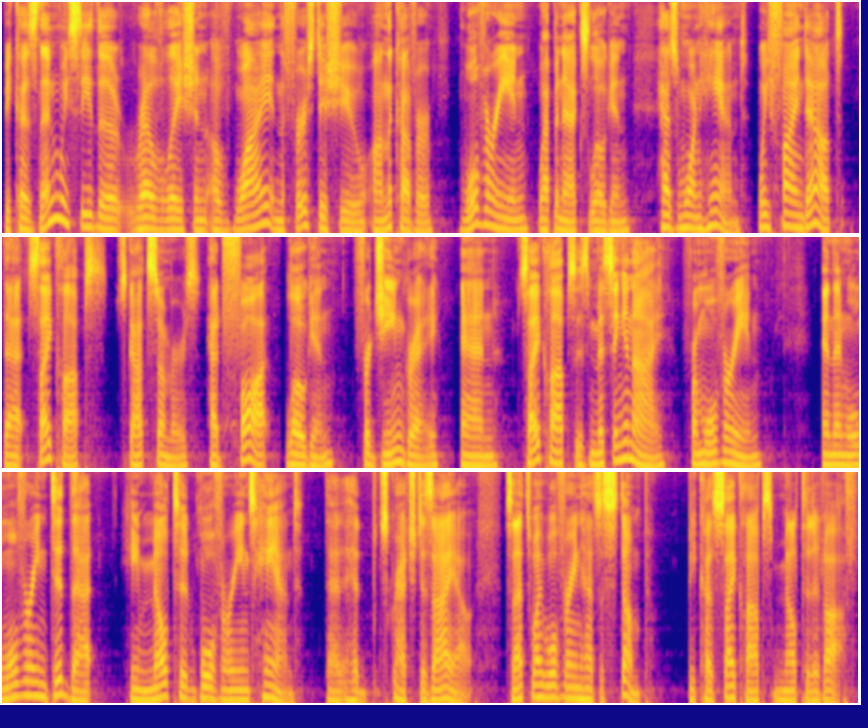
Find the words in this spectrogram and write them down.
because then we see the revelation of why, in the first issue on the cover, Wolverine, Weapon X, Logan, has one hand. We find out that Cyclops, Scott Summers, had fought Logan for Jean Grey, and Cyclops is missing an eye from Wolverine. And then when Wolverine did that, he melted Wolverine's hand that had scratched his eye out. So that's why Wolverine has a stump, because Cyclops melted it off.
